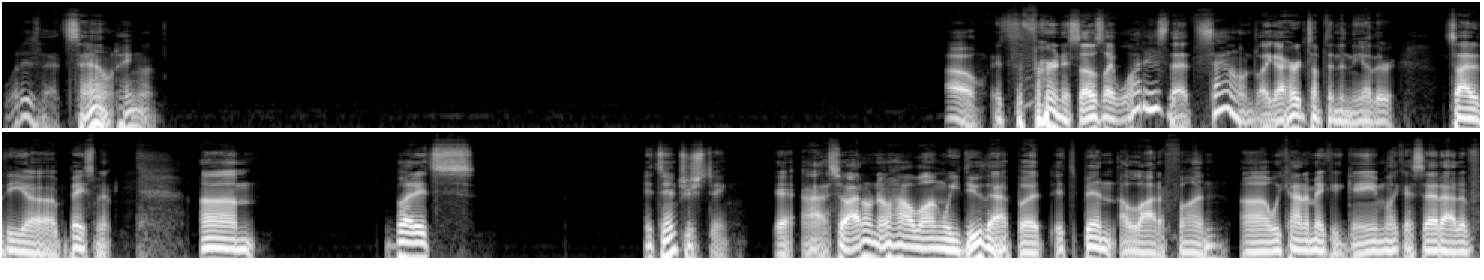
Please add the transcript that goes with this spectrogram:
What is that sound? Hang on Oh, it's the furnace. I was like, what is that sound? Like I heard something in the other side of the uh, basement. Um, but it's it's interesting. Yeah, uh, so I don't know how long we do that, but it's been a lot of fun. Uh, we kind of make a game, like I said, out of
